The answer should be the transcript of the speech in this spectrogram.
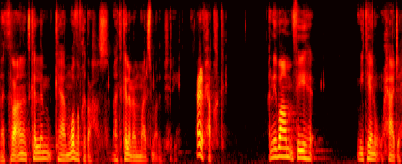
أنا ترى أنا أتكلم كموظف قطاع خاص ما أتكلم عن ممارس موارد بشريه اعرف حقك. النظام فيه 200 وحاجة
